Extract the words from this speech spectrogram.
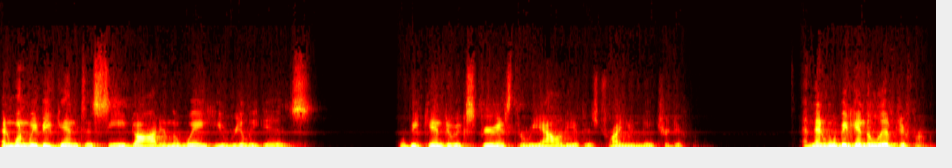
And when we begin to see God in the way he really is, we'll begin to experience the reality of his triune nature differently. And then we'll begin to live differently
